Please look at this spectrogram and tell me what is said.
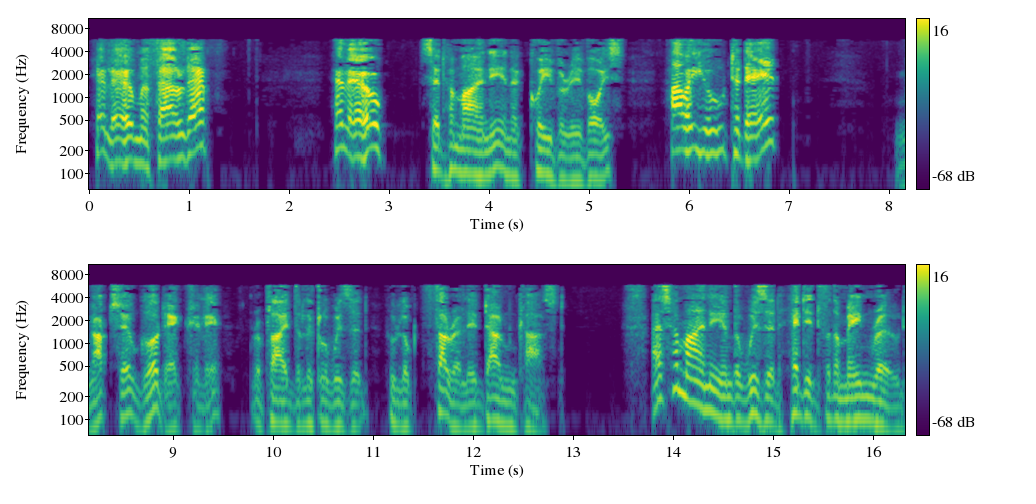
hello, Mafalda." "Hello," said Hermione in a quavery voice. "How are you today?" "Not so good, actually," replied the little wizard, who looked thoroughly downcast. As Hermione and the wizard headed for the main road,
